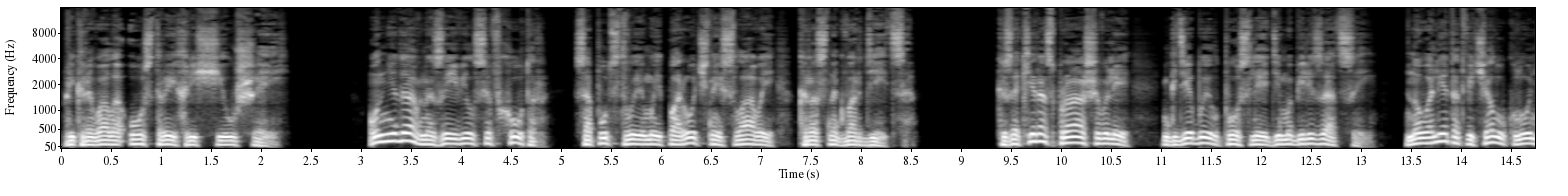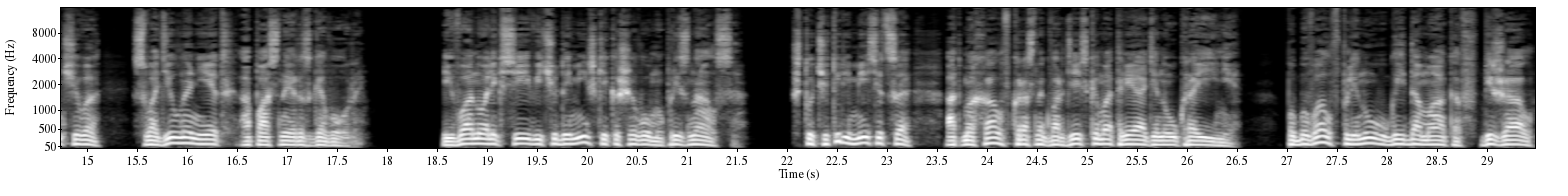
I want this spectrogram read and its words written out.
прикрывала острые хрящи ушей. Он недавно заявился в хутор, сопутствуемый порочной славой красногвардейца. Казаки расспрашивали, где был после демобилизации, но Валет отвечал уклончиво, сводил на нет опасные разговоры. Ивану Алексеевичу Демишке Кошевому признался, что четыре месяца отмахал в красногвардейском отряде на Украине, побывал в плену у гайдамаков, бежал,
